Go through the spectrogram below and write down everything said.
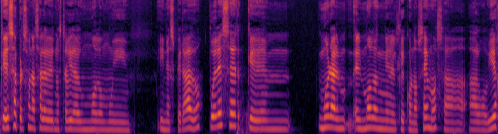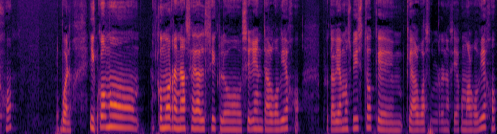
que esa persona sale de nuestra vida de un modo muy inesperado. Puede ser que mm, muera el, modo en el que conocemos a, algo viejo. Bueno, ¿y cómo, cómo renace al ciclo siguiente algo viejo? Porque habíamos visto que, que, algo azul renacía como algo viejo,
